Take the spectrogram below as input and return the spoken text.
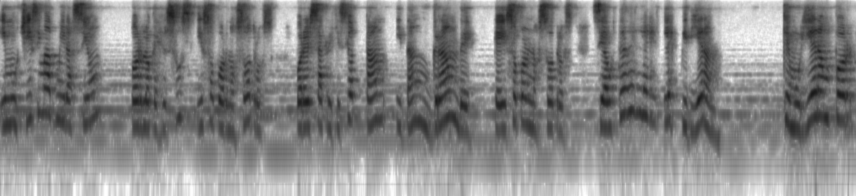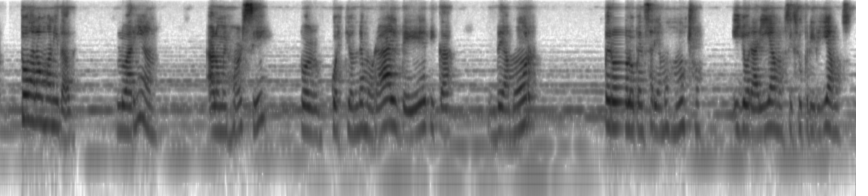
y muchísima admiración por lo que Jesús hizo por nosotros, por el sacrificio tan y tan grande que hizo por nosotros. Si a ustedes les, pidieran que murieran por toda la humanidad, ¿lo harían? A lo mejor sí, por cuestión de moral, de ética, de amor, pero lo pensaríamos mucho y lloraríamos y sufriríamos.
